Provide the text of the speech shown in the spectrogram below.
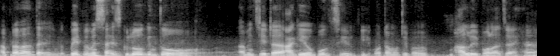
আপনারা বেডরুমের সাইজগুলো কিন্তু আমি যেটা আগেও বলছি আর কি, মোটামুটিভাবে ভালোই বলা যায় হ্যাঁ।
